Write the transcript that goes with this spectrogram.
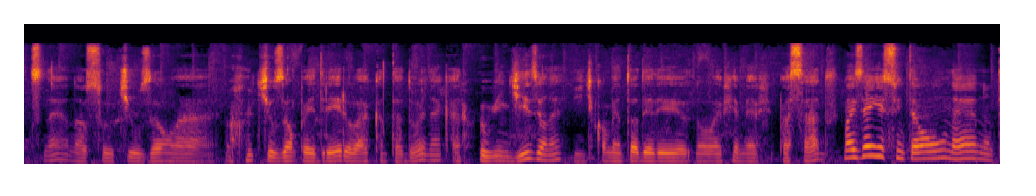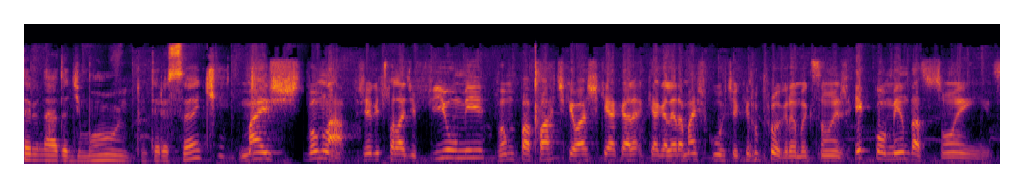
X, né? Nosso tiozão lá, o tiozão pedreiro lá, cantador, né, cara? O Vin Diesel, né? A gente comentou dele no FMF passado. Mas é isso, então, né? Não teve nada de muito interessante. Mas vamos lá, chega de falar de filme, vamos pra parte que eu acho que é a, que a galera mais curte aqui no programa, que são as recomendações.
